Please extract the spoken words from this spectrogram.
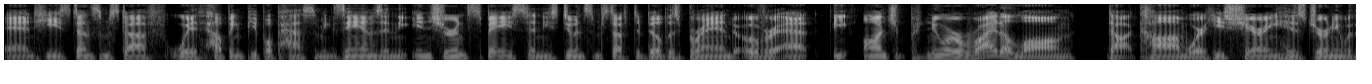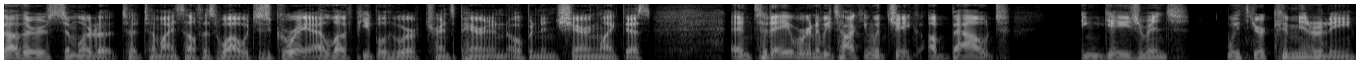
And he's done some stuff with helping people pass some exams in the insurance space. And he's doing some stuff to build his brand over at the Entrepreneur Ride Along dot com where he's sharing his journey with others similar to, to, to myself as well which is great i love people who are transparent and open and sharing like this and today we're going to be talking with jake about engagement with your community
